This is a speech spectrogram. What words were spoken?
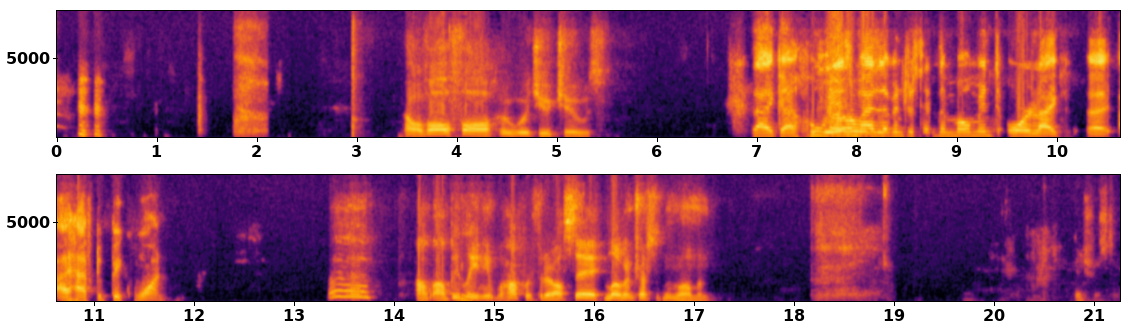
Out of all four, who would you choose? Like, uh, who is So- my love interest at the moment, or like, uh, I have to pick one. Uh, I'll, I'll be lenient halfway through. I'll say love interest at the moment. Interesting.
